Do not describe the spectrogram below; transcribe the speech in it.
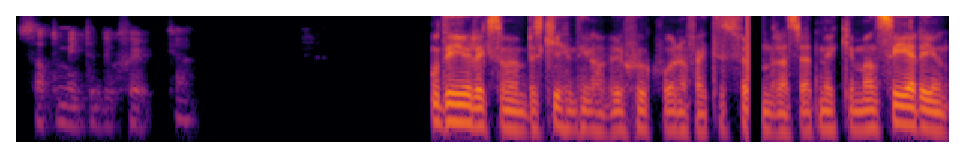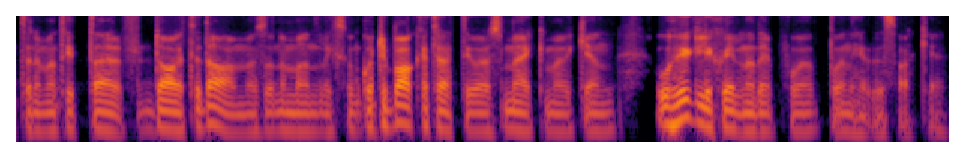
så att de inte blir sjuka. Och det är ju liksom en beskrivning av hur sjukvården faktiskt förändras rätt mycket. Man ser det ju inte när man tittar dag till dag, men så när man liksom går tillbaka 30 år så märker man vilken ohygglig skillnad det är på, på en hel del saker.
